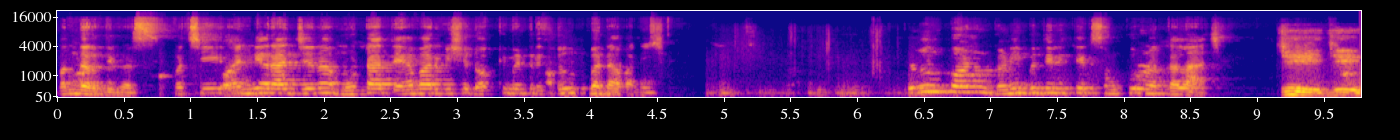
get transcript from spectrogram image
પંદર દિવસ. પછી અન્ય રાજ્યના મોટા તહેવાર વિશે ડોક્યુમેન્ટરી ફિલ્મ બનાવવાની છે. ફિલ્મ પણ ઘણી બધી રીતે એક સંપૂર્ણ કલા છે. જી જી.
